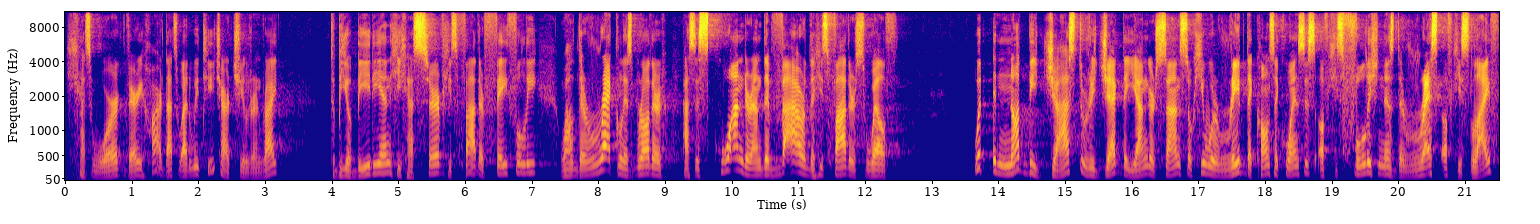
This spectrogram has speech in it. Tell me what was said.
He has worked very hard. That's what we teach our children, right? To be obedient, he has served his father faithfully, while the reckless brother has squandered and devoured his father's wealth. Would it not be just to reject the younger son so he will reap the consequences of his foolishness the rest of his life?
